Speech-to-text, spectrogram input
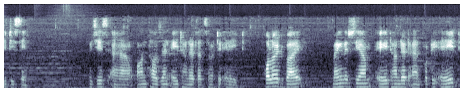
CTC, which is uh, 1878, followed by magnesium 848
